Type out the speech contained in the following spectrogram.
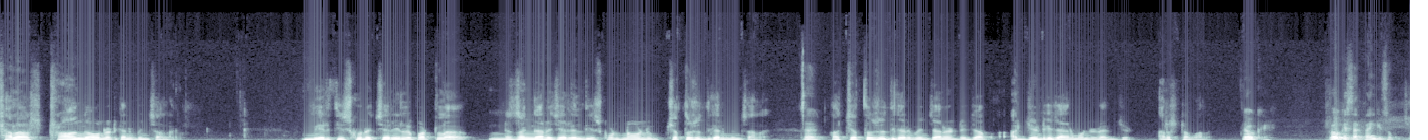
చాలా స్ట్రాంగ్గా ఉన్నట్టు కనిపించాలి. మీరు తీసుకున్న చర్యల పట్ల నిజంగానే చర్యలు తీసుకుంటున్నామని చిత్తశుద్ధి కనిపించాలి. ఆ చిత్తశుద్ధి కనిపించాలంటే జ అర్జెంటుగా జగన్మోహన్ రెడ్డి అర్జెంట్ అరెస్ట్ అవ్వాలి. Okay. Okay sir thank you so much.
